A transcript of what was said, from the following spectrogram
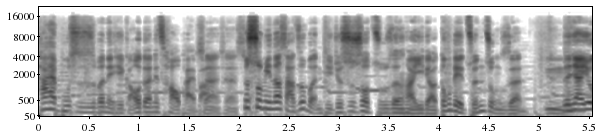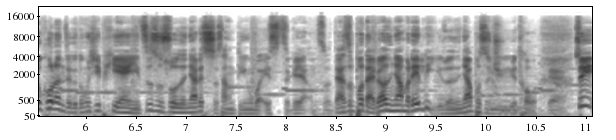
他还不是日本那些高端的潮牌吧？是是，这说明了啥子问题？就是说做人哈，一定要懂得尊重人。嗯。人家有可能这个东西便宜，只是说人家的市场定位是这个样子，但是不代表人家没得利润，人家不是巨头。对。所以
